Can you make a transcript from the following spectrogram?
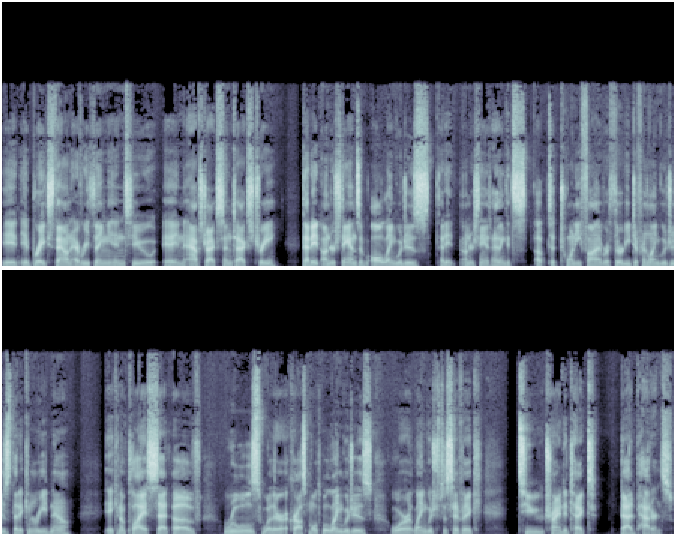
It, it breaks down everything into an abstract syntax tree that it understands of all languages that it understands. I think it's up to 25 or 30 different languages that it can read now. It can apply a set of rules, whether across multiple languages or language specific, to try and detect bad patterns.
